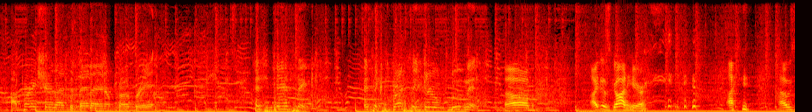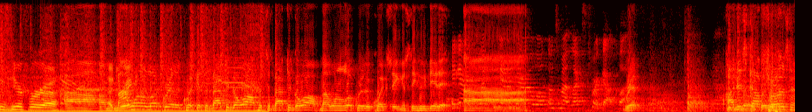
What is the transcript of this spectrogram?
I'm pretty sure that's a bit inappropriate. It's dancing. It's expressing through movement. Um, I just got here. I I was just here for uh, Um, A might drink? want to look really quick. It's about to go off. It's about to go off. Might want to look really quick so you can see who did it. Hey guys, Ah, uh, welcome to my Lex workout class. rip. I just got frozen.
